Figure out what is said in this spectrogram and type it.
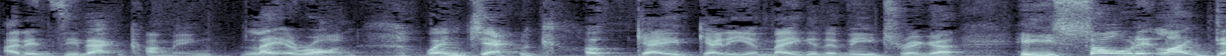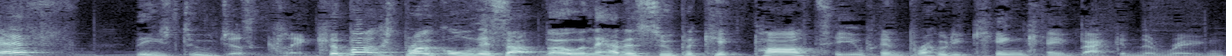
I didn't see that coming. Later on, when Jericho gave Kenny Omega the V trigger, he sold it like death these two just click. The Bucks broke all this up though when they had a super kick party when Brody King came back in the ring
